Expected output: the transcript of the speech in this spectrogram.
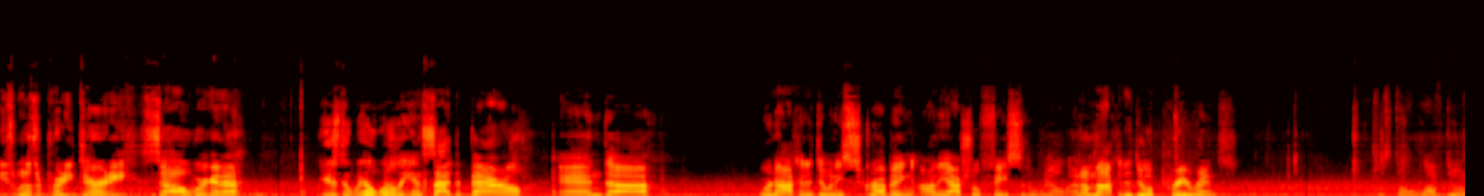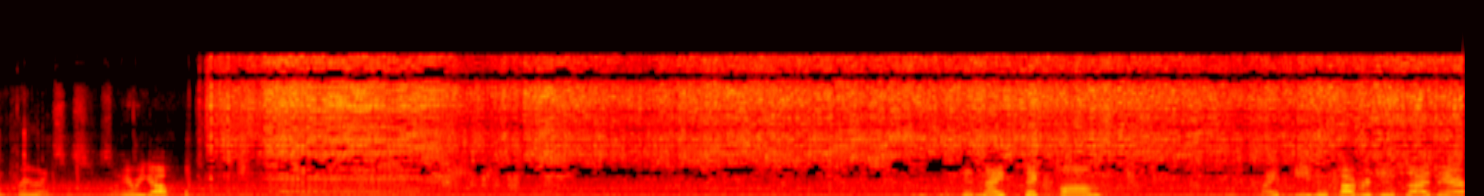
These wheels are pretty dirty. So we're going to use the wheel woolly inside the barrel and uh, we're not going to do any scrubbing on the actual face of the wheel. And I'm not going to do a pre-rinse. Just don't love doing pre-rinses. So here we go. Get nice thick foam, nice even coverage inside there.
